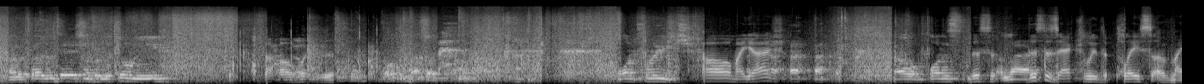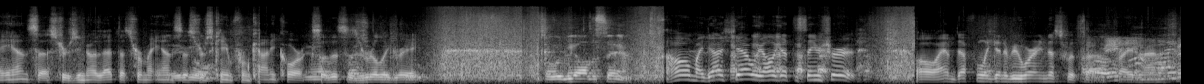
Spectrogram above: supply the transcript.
Have a presentation for the two league. Uh-oh, what is this? Oh, one for each. Oh, my gosh. No, one is This, this is actually the place of my ancestors, you know that? That's where my ancestors came from, County Cork, so this is really great. So we'll be all the same. Oh my gosh, yeah, we all got the same shirt. Oh, I am definitely gonna be wearing this with uh, Pride around it.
